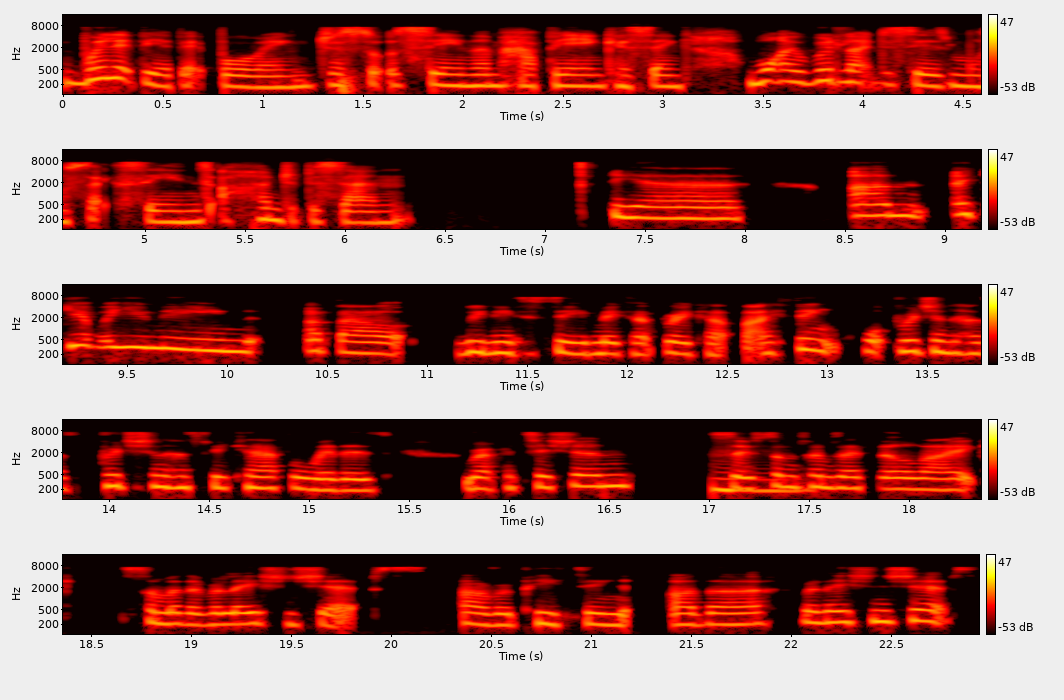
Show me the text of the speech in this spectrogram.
will it be a bit boring just sort of seeing them happy and kissing? What I would like to see is more sex scenes, 100%. Yeah. Um, I get what you mean about we need to see makeup breakup, but I think what Bridgerton has Bridgerton has to be careful with is repetition. So Mm. sometimes I feel like some of the relationships are repeating other relationships.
